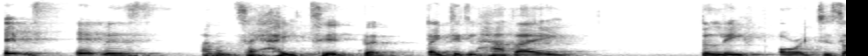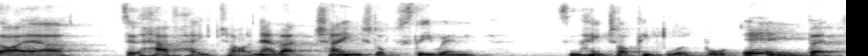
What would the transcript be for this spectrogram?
it was it was I wouldn't say hated, but they didn't have a belief or a desire to have HR. Now that changed obviously when some HR people were brought in, but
